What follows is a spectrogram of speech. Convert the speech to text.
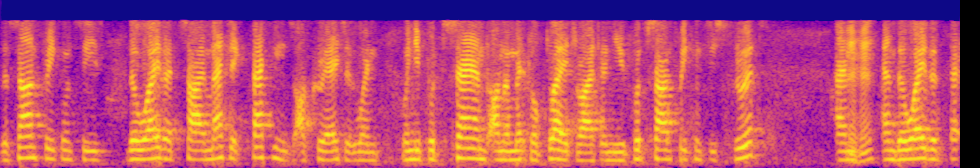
the sound frequencies, the way that cymatic patterns are created when, when you put sand on a metal plate, right, and you put sound frequencies through it, and mm-hmm. and the way that that,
